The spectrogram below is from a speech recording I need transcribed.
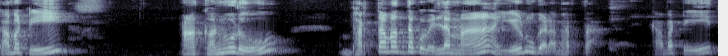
కాబట్టి ఆ కణ్వుడు భర్త వద్దకు వెళ్ళమ్మా ఏడుగడ భర్త. కాబట్టి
